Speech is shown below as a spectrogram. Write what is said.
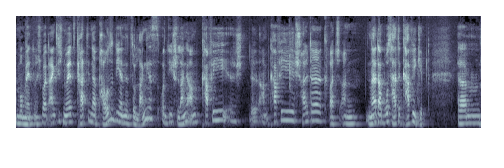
Im Moment. Und ich wollte eigentlich nur jetzt gerade in der Pause, die ja nicht so lang ist, und die Schlange am Kaffee, äh, am Kaffeeschalter, Quatsch, an, na, da wo es halt Kaffee gibt. Ähm,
